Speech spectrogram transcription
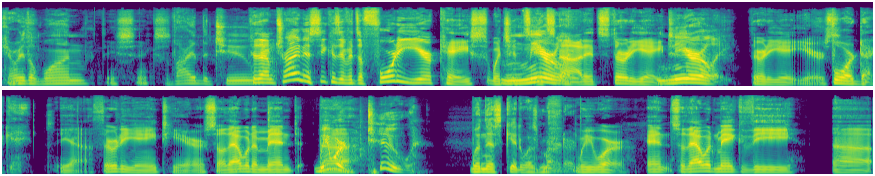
Carry the one. 56. Divide the two. Because I'm trying to see, because if it's a 40 year case, which it's, Nearly. it's not, it's 38. Nearly 38 years. four decades. Yeah, 38 years. So that would have meant We uh, were two when this kid was murdered. we were, and so that would make the uh,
